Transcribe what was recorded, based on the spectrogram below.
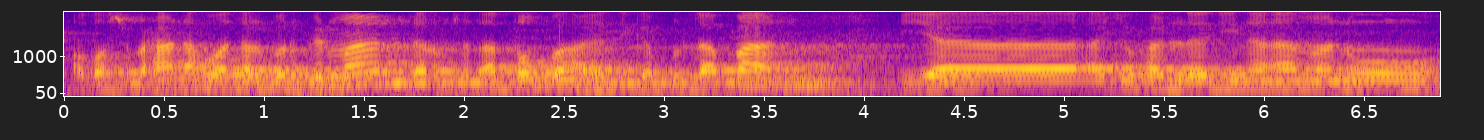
Allah Subhanahu wa taala berfirman dalam surat At-Taubah ayat 38, "Ya ayyuhalladzina amanu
